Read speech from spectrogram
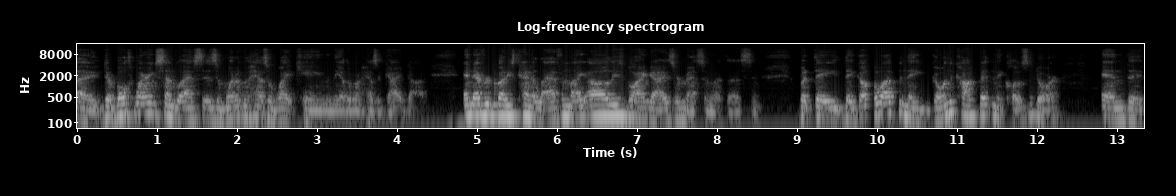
uh, they're both wearing sunglasses, and one of them has a white cane, and the other one has a guide dog, and everybody's kind of laughing like, "Oh, these blind guys are messing with us." And but they they go up and they go in the cockpit and they close the door, and the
